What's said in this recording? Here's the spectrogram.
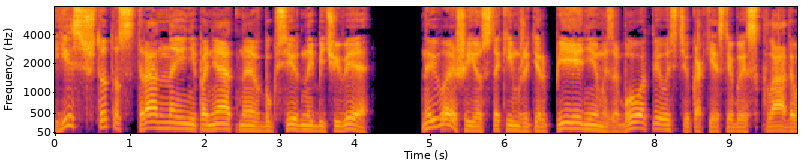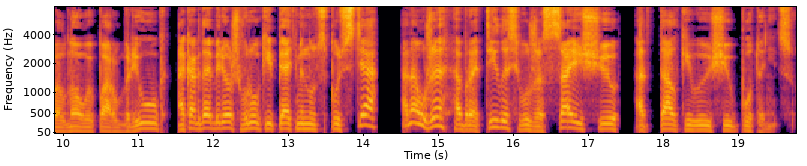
Есть что-то странное и непонятное в буксирной бичеве. Навиваешь ее с таким же терпением и заботливостью, как если бы складывал новую пару брюк, а когда берешь в руки пять минут спустя, она уже обратилась в ужасающую, отталкивающую путаницу.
